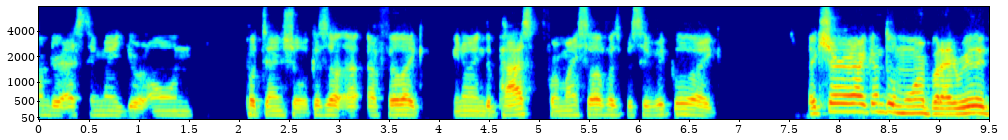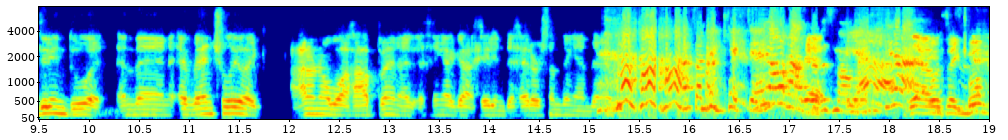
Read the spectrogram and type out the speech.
underestimate your own potential because I, I feel like you know in the past for myself specifically like like sure i can do more but i really didn't do it and then eventually like I don't know what happened. I, I, think I got hit in the head or something, and then something kicked in. We all have yeah. those moments. Yeah, yeah. yeah. I was like, boom,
